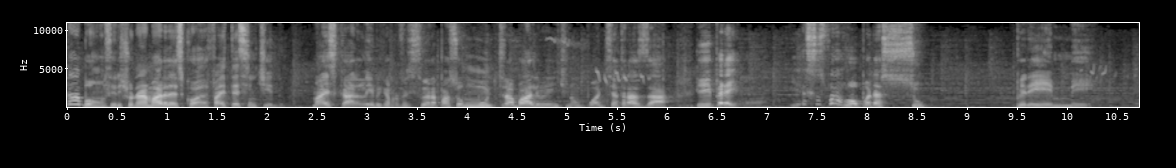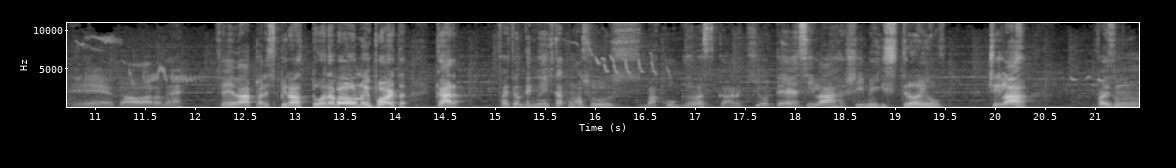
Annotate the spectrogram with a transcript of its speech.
Tá bom, você deixou no armário da escola. Faz ter sentido. Mas, cara, lembra que a professora passou muito trabalho e a gente não pode se atrasar. E, peraí. É. E essa sua roupa da Supreme? É, da hora, né? Sei lá, parece piratona. Bom, não importa. Cara, faz tanto tempo que a gente tá com nossos Bakugans, cara, que eu até, sei lá, achei meio estranho. Sei lá, faz um,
